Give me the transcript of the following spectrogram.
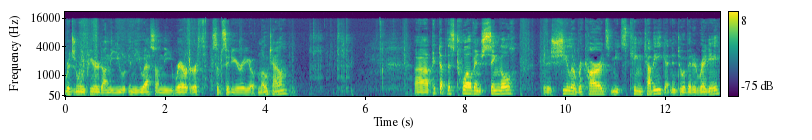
Originally appeared on the U in the US on the Rare Earth subsidiary of Motown. Uh, picked up this 12-inch single. It is Sheila Rickards meets King Tubby, getting into a bit of reggae.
